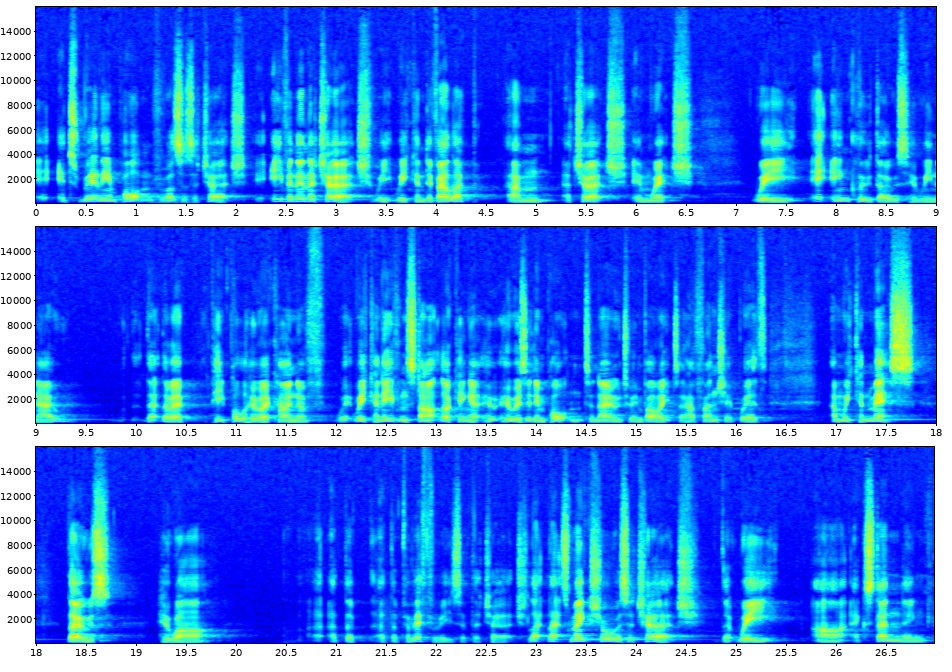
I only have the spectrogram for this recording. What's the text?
it's really important for us as a church. Even in a church, we, we can develop um, a church in which we include those who we know. That there are people who are kind of, we, we can even start looking at who, who is it important to know, to invite, to have friendship with, and we can miss those who are at the, at the peripheries of the church. Let, let's make sure as a church that we are extending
